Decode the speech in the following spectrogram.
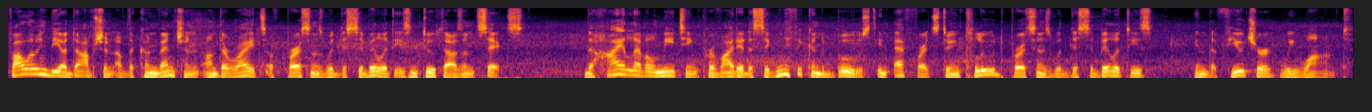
Following the adoption of the Convention on the Rights of Persons with Disabilities in 2006, the high level meeting provided a significant boost in efforts to include persons with disabilities in the future we want.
